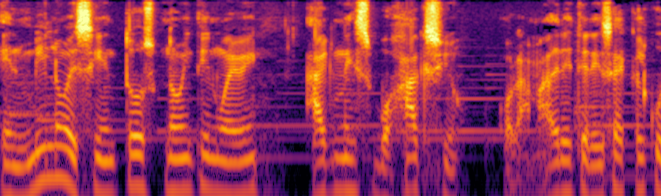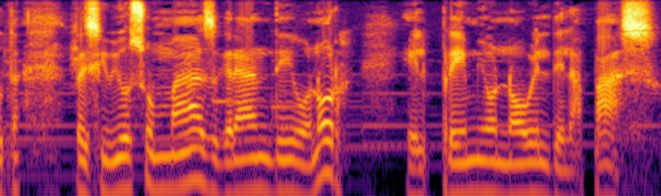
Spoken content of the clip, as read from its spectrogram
en 1999 Agnes Bojaxio, o la Madre Teresa de Calcuta, recibió su más grande honor, el Premio Nobel de la Paz.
